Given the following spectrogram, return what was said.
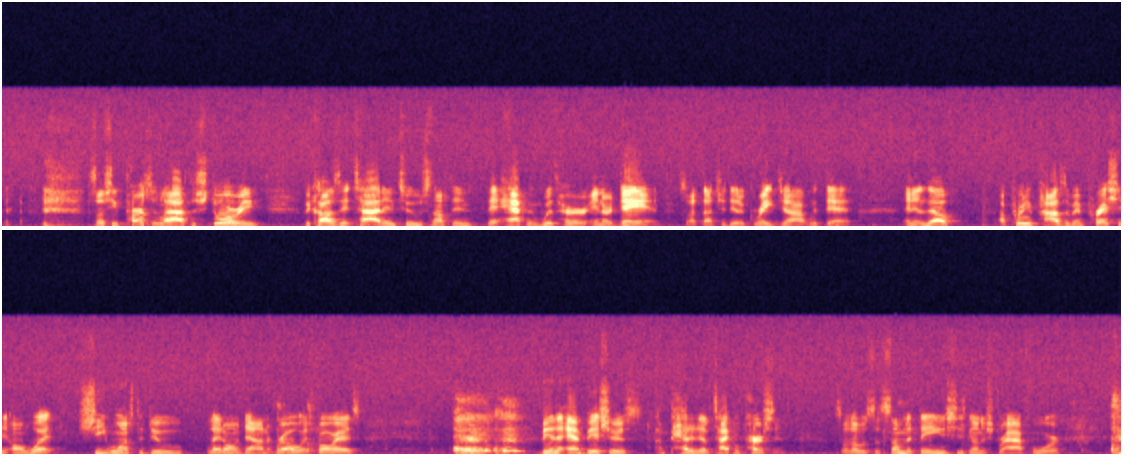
so she personalized the story because it tied into something that happened with her and her dad. So I thought you did a great job with that, and it left a pretty positive impression on what she wants to do later on down the road, as far as being an ambitious, competitive type of person. So those are some of the things she's going to strive for.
